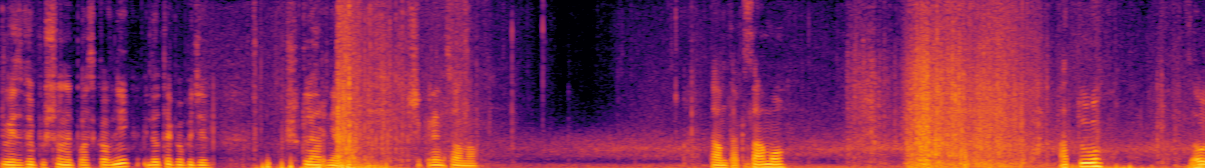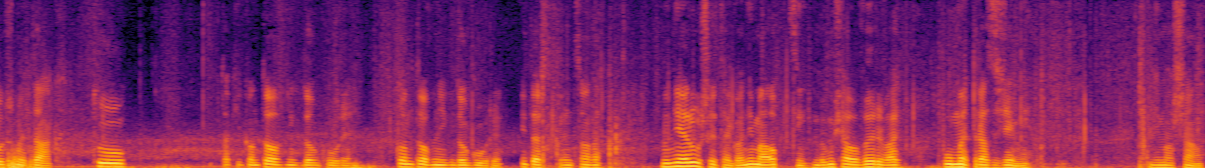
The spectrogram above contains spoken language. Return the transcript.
Tu jest wypuszczony płaskownik i do tego będzie szklarnia przykręcona. Tam tak samo. A tu załóżmy tak. Tu taki kątownik do góry. Kątownik do góry. I też skręcone. No nie ruszy tego, nie ma opcji. By musiało wyrwać pół metra z ziemi. Nie ma szans.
